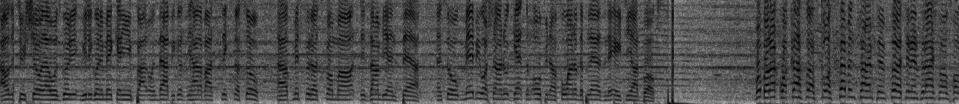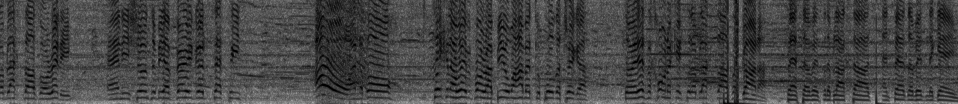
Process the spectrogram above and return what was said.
I wasn't too sure that I was going to, really going to make any impact on that because they had about six or so uh, midfielders from uh, the Zambians there. And so maybe he was trying to get some opener for one of the players in the 18-yard box. Mubarak Wakaso has scored seven times in 13 internationals for the Black Stars already, and he's shown to be a very good set piece. Oh, and the ball taken away before Rabiu Mohammed could pull the trigger. So it is a corner kick to the Black Stars of Ghana. First of it for the Black Stars and first of it in the game.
